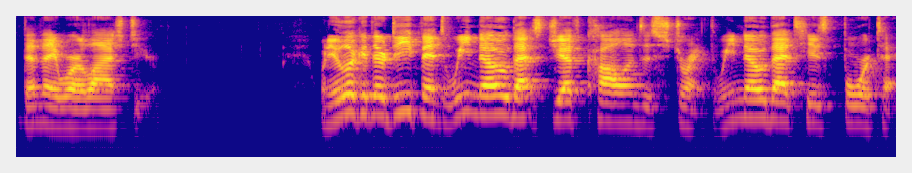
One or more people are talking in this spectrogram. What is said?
than they were last year. When you look at their defense, we know that's Geoff Collins' strength. We know that's his forte.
